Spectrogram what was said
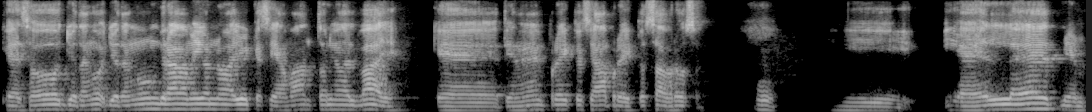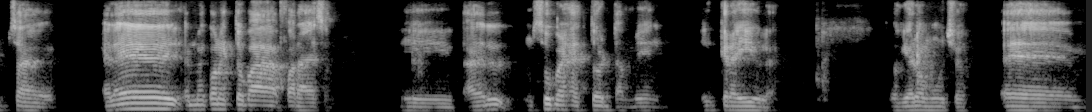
que eso, yo tengo, yo tengo un gran amigo en Nueva York que se llama Antonio del Valle, que tiene el proyecto que se llama Proyecto Sabroso. Mm. Y, y él es, bien, o sea, él, es- él me conectó pa- para eso. Y él, un super gestor también, increíble. Lo quiero mucho. Eh,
